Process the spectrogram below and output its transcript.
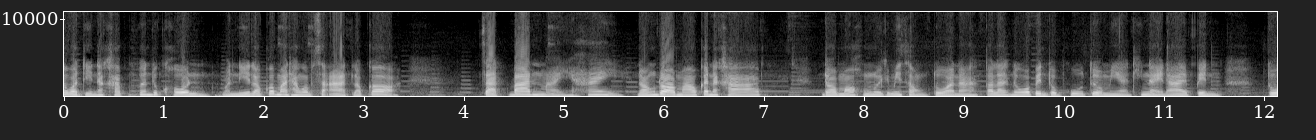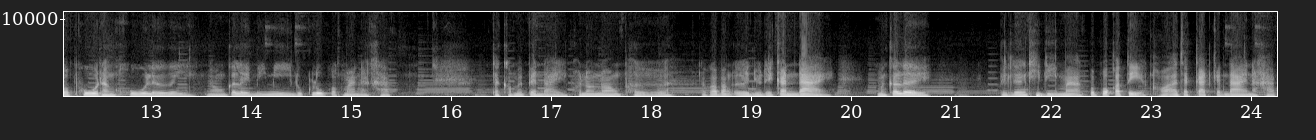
สวัสดีนะครับเพื่อนทุกคนวันนี้เราก็มาทำความสะอาดแล้วก็จัดบ้านใหม่ให้น้องดอเมาส์กันนะครับ ดอเมาส์ของหนุ่ยก็มี 2 ตัวนะ ตอนแรกนึกว่าเป็นตัวผู้ตัวเมียที่ไหนได้เป็นตัวผู้ทั้งคู่เลย น้องก็เลยไม่มีลูกๆออกมานะครับ แต่ก็ไม่เป็นไร เพราะน้องๆเผลอแล้วก็บังเอิญอยู่ด้วยกันได้ มันก็เลยเป็นเรื่องที่ดีมากเพราะปกติเขาอาจจะกัดกันได้นะครับ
